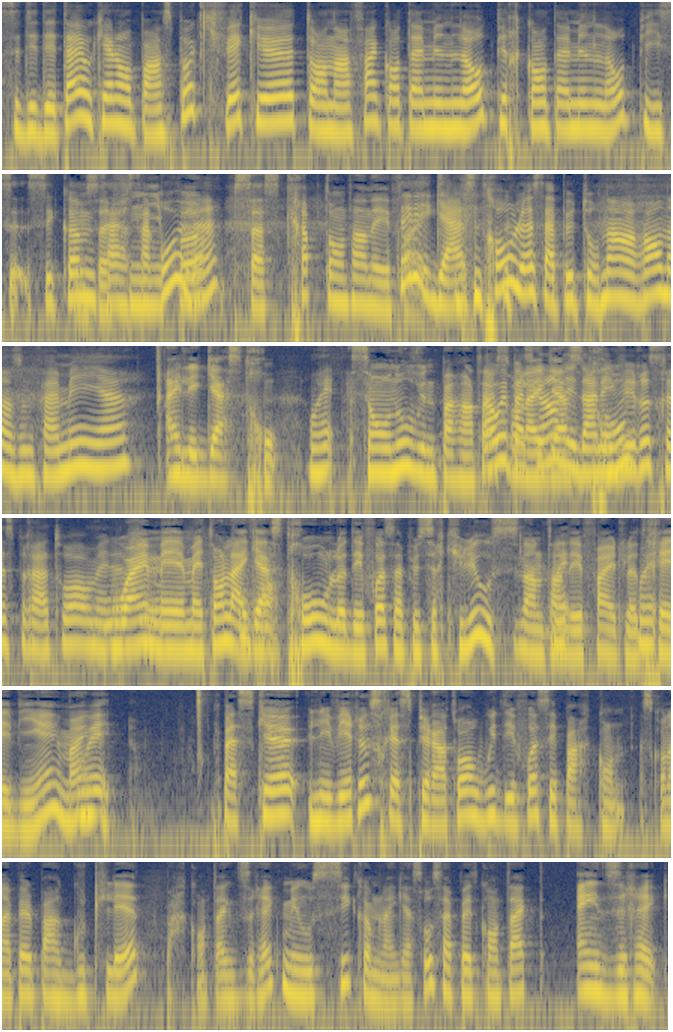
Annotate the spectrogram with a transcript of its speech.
c'est des détails auxquels on pense pas qui fait que ton enfant contamine l'autre, puis recontamine l'autre, puis c'est comme ça, ça, roule. Hein? Ça scrape ton temps des Tu sais, les gastro, là, ça peut tourner en rond dans une famille. Hein? les gastro. Ouais. Si on ouvre une parenthèse ah oui, sur parce la que là, gastro. on est dans les virus respiratoires. Mais là, oui, je- mais mettons la gastro, là, des fois, ça peut circuler aussi dans le temps Oui. des fêtes, là, Oui. très bien même. Oui. Parce que les virus respiratoires, oui, des fois, c'est par ce qu'on appelle par gouttelette, par contact direct, mais aussi, comme la gastro, ça peut être contact indirect.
